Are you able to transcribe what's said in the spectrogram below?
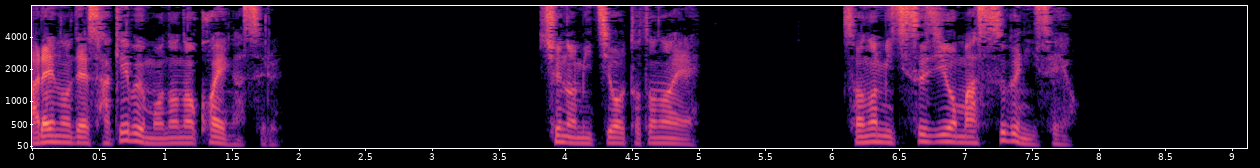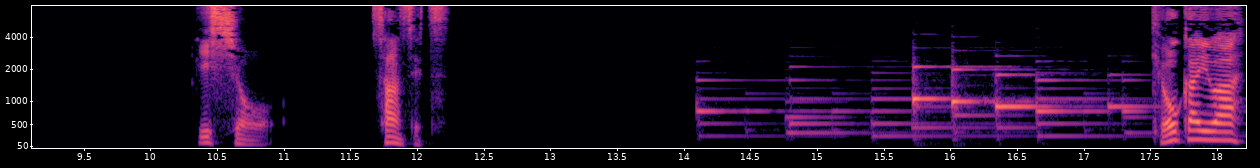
荒れ野で叫ぶ者の声がする。主の道を整え、その道筋をまっすぐにせよ。一章、三節。教会は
